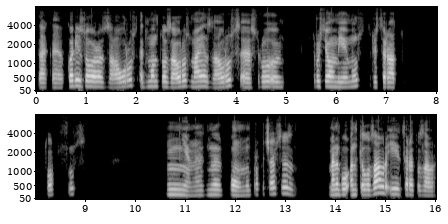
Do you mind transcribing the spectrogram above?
Так, е, Корізорозаурус, Едмонтозаурус, Маєзаурус, е, Стру... Струсіомімус, Трицератопсус. Ні, не, не повну прокачався. У мене був анкілозавр і цератозавр.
